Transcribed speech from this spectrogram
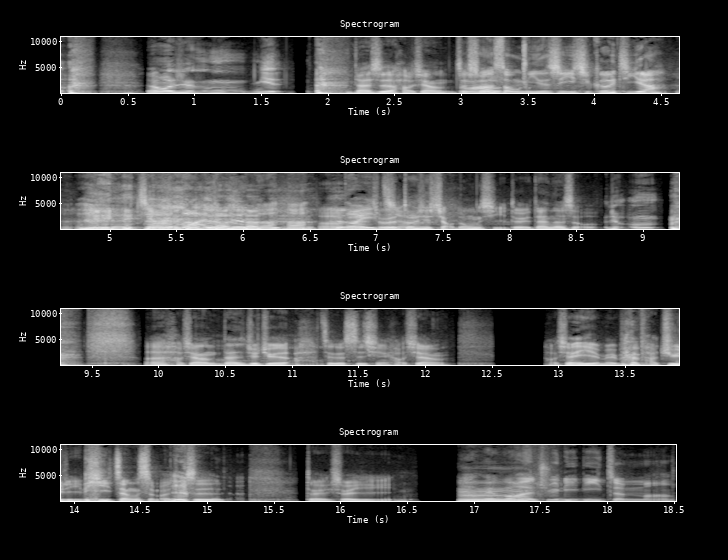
呃，然后我就嗯也。但是好像这时候送你的是一只歌集啦，折断 对，主要都是小东西，对。但那时候就嗯，呃，好像，但是就觉得啊，这个事情好像好像也没办法据理力争什么，就是对，所以嗯，没办法据理力争吗？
